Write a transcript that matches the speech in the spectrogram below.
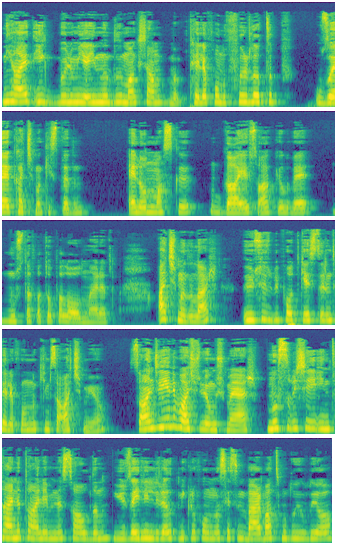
Nihayet ilk bölümü yayınladığım akşam telefonu fırlatıp uzaya kaçmak istedim. Elon Musk'ı, Gaye Su ve Mustafa Topaloğlu'nu aradım. Açmadılar. Ünsüz bir podcaster'ın telefonunu kimse açmıyor. Sancı yeni başlıyormuş meğer. Nasıl bir şeyi internet alemine saldım? 150 liralık mikrofonla sesim berbat mı duyuluyor?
